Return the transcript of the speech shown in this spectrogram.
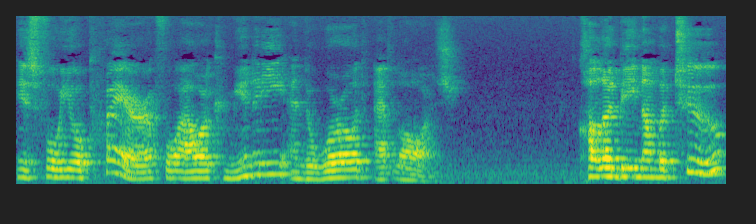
is for your prayer for our community and the world at large. Colored bead number two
